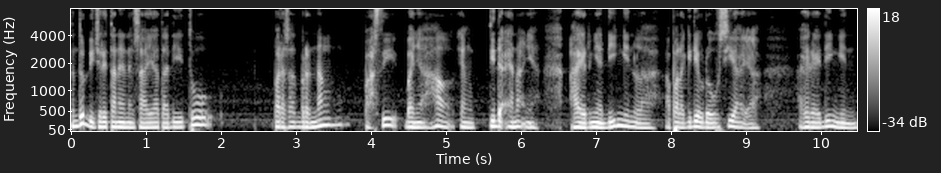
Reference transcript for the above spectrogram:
Tentu di cerita nenek saya tadi itu pada saat berenang pasti banyak hal yang tidak enaknya. Airnya dingin lah, apalagi dia udah usia ya. Airnya dingin,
